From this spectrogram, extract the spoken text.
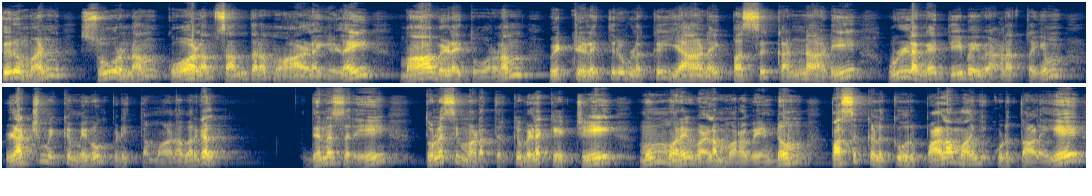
திருமண் சூர்ணம் கோலம் சந்தனம் வாழை இலை மாவிளை தோரணம் வெற்றிலை திருவிளக்கு யானை பசு கண்ணாடி உள்ளங்கை தீப அனைத்தையும் லக்ஷ்மிக்கு மிகவும் பிடித்தமானவர்கள் தினசரி துளசி மடத்திற்கு விளக்கேற்றி மும்முறை வளம் வர வேண்டும். பசுக்களுக்கு ஒரு பழம் வாங்கி கொடுத்தாலேயே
